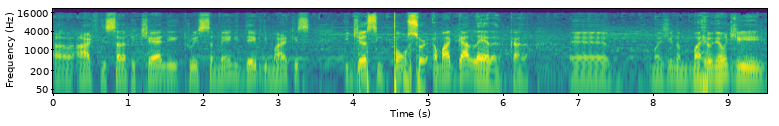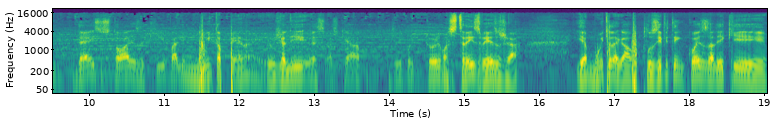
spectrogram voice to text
a- arte de Sarah Pichelli, Chris Samani, David Marques e Justin Ponsor. É uma galera, cara. É, imagina, uma reunião de 10 histórias aqui vale muito a pena. Eu já li, acho que é a, já li por umas três vezes já. E é muito legal. Inclusive tem coisas ali que.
